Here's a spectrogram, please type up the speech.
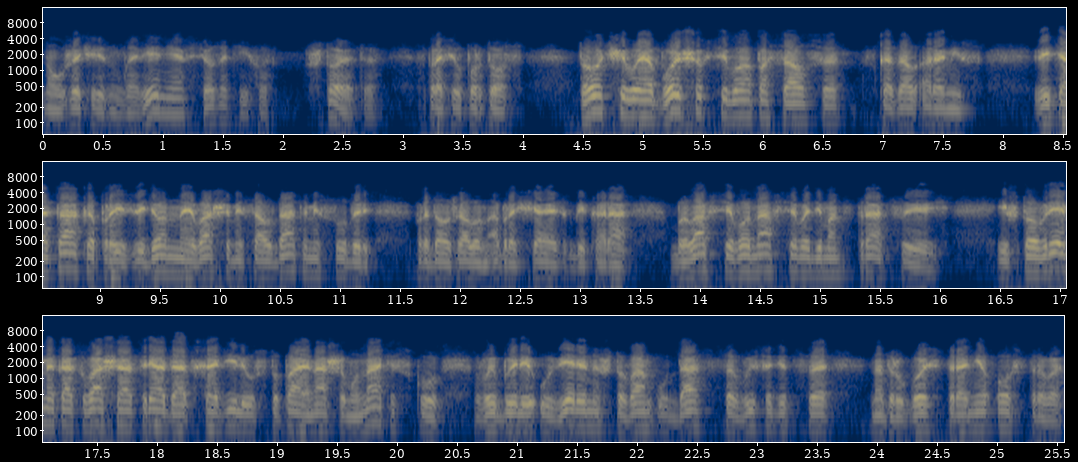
но уже через мгновение все затихло. «Что это?» — спросил Портос. «То, чего я больше всего опасался», — сказал Арамис. «Ведь атака, произведенная вашими солдатами, сударь, — продолжал он, обращаясь к Бекара, — была всего-навсего демонстрацией, и в то время как ваши отряды отходили, уступая нашему натиску, вы были уверены, что вам удастся высадиться на другой стороне острова,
